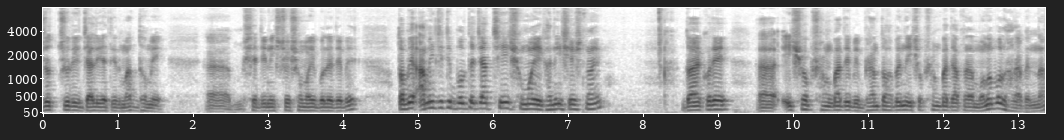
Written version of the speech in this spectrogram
জোচ্চুরি জালিয়াতির মাধ্যমে সেটি নিশ্চয়ই সময় বলে দেবে। তবে আমি যেটি বলতে চাচ্ছি, সময় এখানেই শেষ নয়। দয়া করে এইসব সংবাদে বিভ্রান্ত হবেন এইসব সংবাদে আপনারা মনোবল হারাবেন না।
